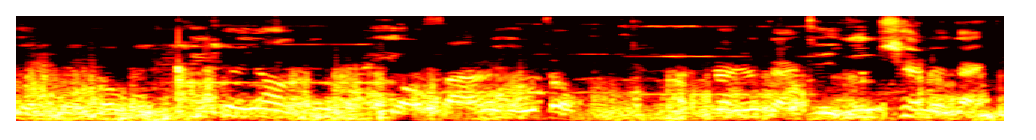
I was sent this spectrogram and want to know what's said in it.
旧那种黑天样子没有，反而有种让人感觉阴天的感觉。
